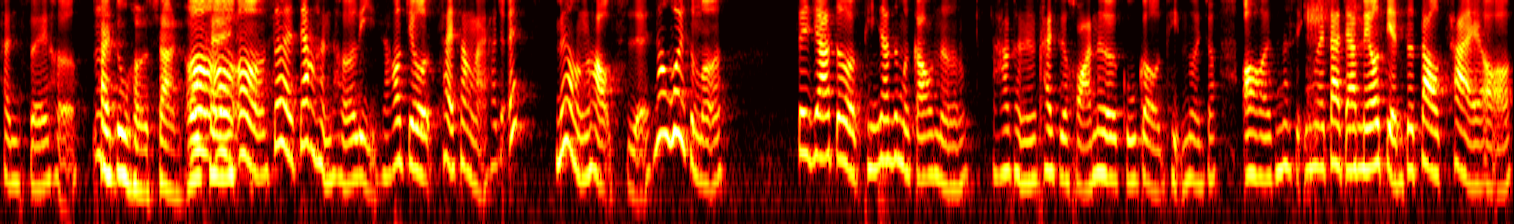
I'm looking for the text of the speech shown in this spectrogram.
很随和，态度和善。嗯、OK。嗯嗯，对，这样很合理。然后结果菜上来，他就哎没有很好吃哎，那为什么？这家这么评价这么高呢？他可能开始划那个 Google 评论，就哦，那是因为大家没有点这道菜哦，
